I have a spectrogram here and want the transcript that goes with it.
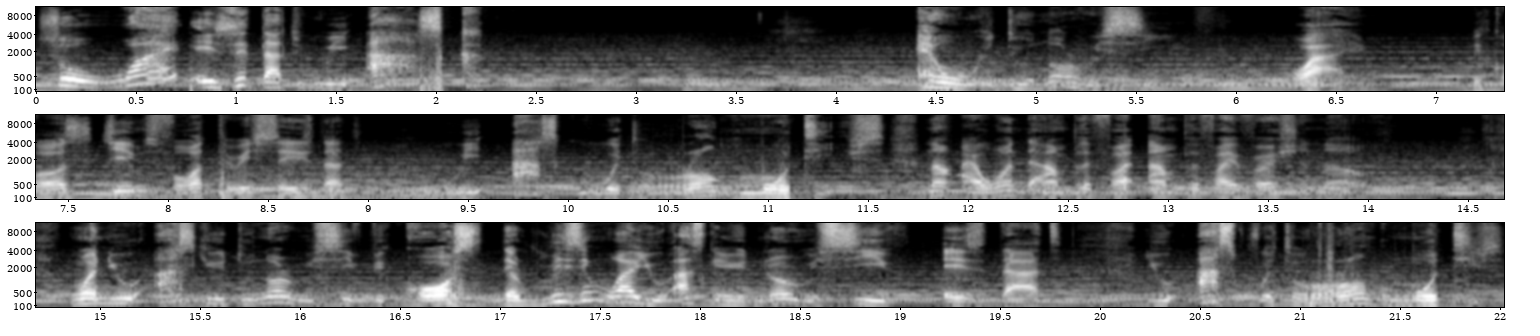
So why is it that we ask and we do not receive? Why? Because James 4 3 says that we ask with wrong motives. Now I want the amplify amplify version now. When you ask, you do not receive because the reason why you ask and you do not receive is that you ask with wrong motives.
